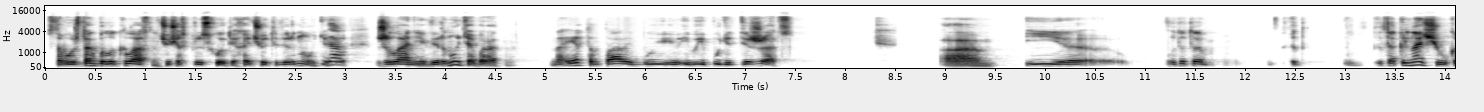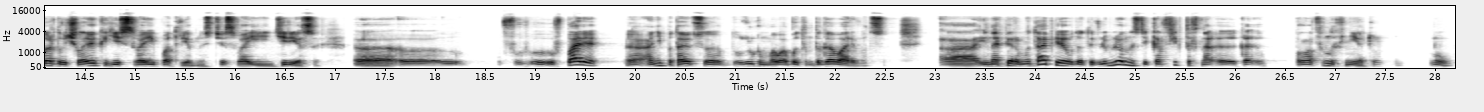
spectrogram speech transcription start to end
с тобой же так было классно, что сейчас происходит, я хочу это вернуть. Да. Это желание вернуть обратно, на этом пара и бу- и- и будет держаться. А, И вот это- так или иначе, у каждого человека есть свои потребности, свои интересы. Э, э, В паре э, они пытаются друг с другом об этом договариваться. А, И на первом этапе вот этой влюбленности конфликтов полноценных нету. Ну,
